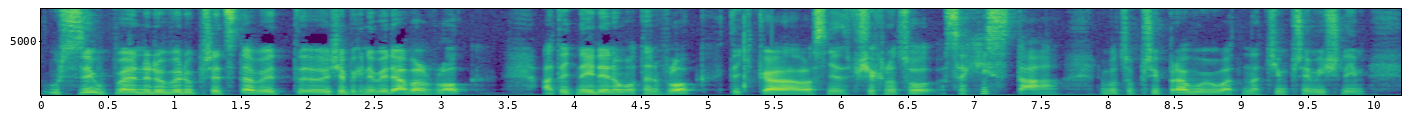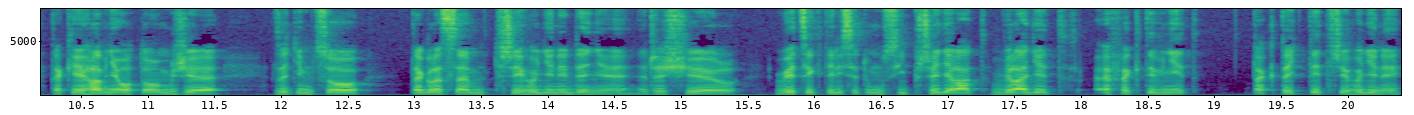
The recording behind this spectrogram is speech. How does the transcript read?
Už si úplně nedovedu představit, eh, že bych nevydával vlog. A teď nejde jenom o ten vlog, teďka vlastně všechno, co se chystá, nebo co připravuju a nad čím přemýšlím, tak je hlavně o tom, že zatímco takhle jsem tři hodiny denně řešil věci, které se tu musí předělat, vyladit, efektivnit, tak teď ty tři hodiny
